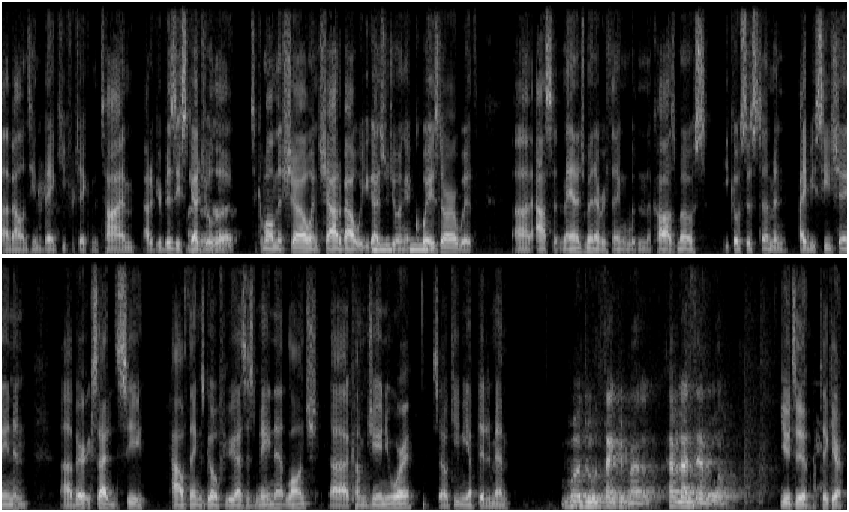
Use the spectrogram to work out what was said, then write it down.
Uh, Valentin, thank you for taking the time out of your busy schedule to, to come on the show and chat about what you guys are doing at. Quasar with uh, asset management, everything within the Cosmos ecosystem and IBC chain. And uh, very excited to see how things go for you guys' mainnet launch uh, come January. So keep me updated, man. Will do. Thank you, Brandon. Have a nice day, everyone. You too. Take care. Bye.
